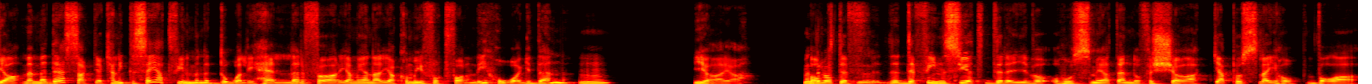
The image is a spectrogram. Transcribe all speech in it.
Ja, men med det sagt, jag kan inte säga att filmen är dålig heller. För jag menar, jag kommer ju fortfarande ihåg den. Mm. Gör jag. Men det och låter... det, det, det finns ju ett driv hos mig att ändå försöka pussla ihop vad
